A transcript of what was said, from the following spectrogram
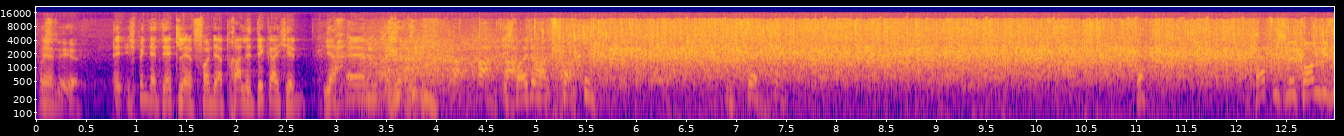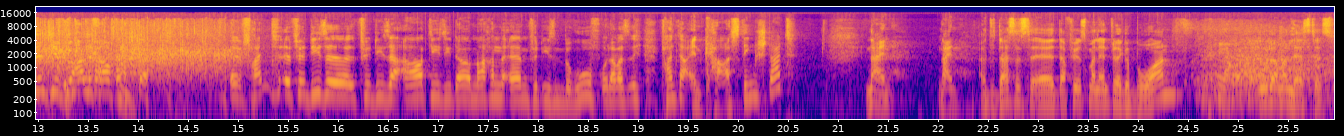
Verstehe. Äh, Ich bin der Detlef von der Pralle Dickerchen. Ja. Ähm, ich wollte mal fragen. Herzlich willkommen, wir sind hier für alles offen. Äh, fand äh, für diese, für diese Art, die Sie da machen, ähm, für diesen Beruf oder was weiß ich, fand da ein Casting statt? Nein, nein. Also das ist, äh, dafür ist man entweder geboren oder man lässt es.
